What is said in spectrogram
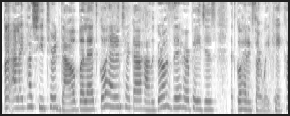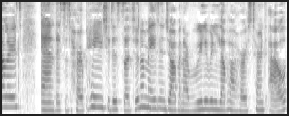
but i like how she turned out. But let's go ahead and check out how the girls did her pages. Let's go ahead and start with k colors and this is her page. She did such an amazing job and i really really love how hers turned out.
